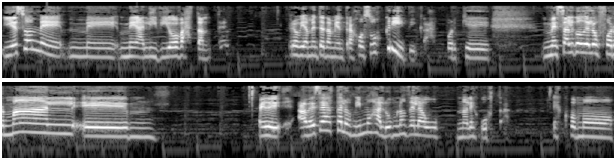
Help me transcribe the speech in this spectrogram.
y eso me, me, me alivió bastante. Pero obviamente también trajo sus críticas, porque me salgo de lo formal, eh, eh, a veces hasta los mismos alumnos de la U no les gusta Es como,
